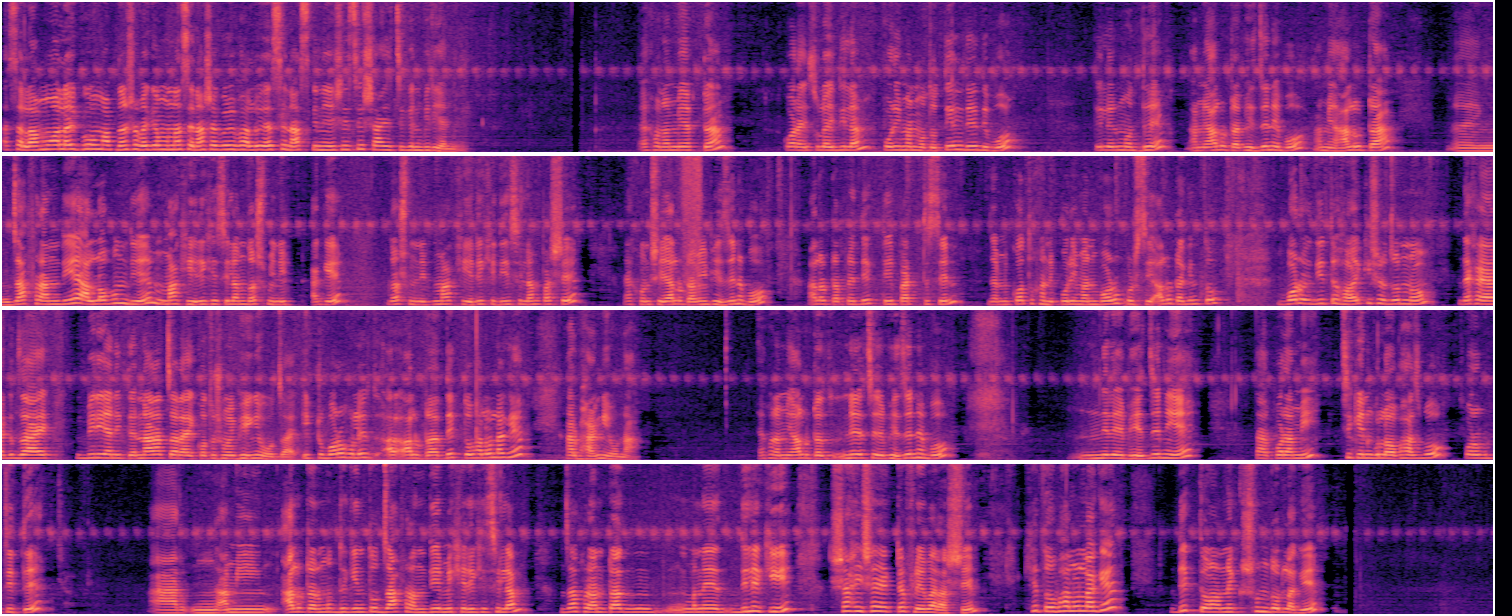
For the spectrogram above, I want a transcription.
আসসালামু আলাইকুম, আপনারা সবাই কেমন আছেন? আশা করি ভালোই আছেন। আজকে নিয়ে এসেছি শাহি চিকেন বিরিয়ানি। এখন আমি একটা কড়াই চুলাই দিলাম। পরিমাণ মতো তেল দিয়ে দেব। তেলের মধ্যে আমি আলুটা ভেজে নেব। আমি আলুটা জাফরান দিয়ে আর লবণ দিয়ে মাখিয়ে রেখেছিলাম দশ মিনিট আগে। দশ মিনিট মাখিয়ে রেখে দিয়েছিলাম পাশে। এখন সেই আলুটা আমি ভেজে নেব। আলুটা আপনি দেখতেই পারতেছেন যে আমি কতখানি পরিমাণ বড় করছি। আলুটা কিন্তু বড়ই দিতে হয় কিসের জন্য? দেখা যায় বিরিয়ানিতে নাড়াচাড়ায় কত সময় ভেঙেও যায়। একটু বড় হলে আলুটা দেখতেও ভালো লাগে, আর ভাঙেও না। এখন আমি আলুটা নেড়েচে ভেজে নেব। নেড়ে ভেজে নিয়ে তারপর আমি চিকেনগুলো ভাজবো পরবর্তীতে। আর আমি আলুটার মধ্যে কিন্তু জাফরান দিয়ে মেখে রেখেছিলাম। জাফরানটা মানে দিলে কি শাহি শাহি একটা ফ্লেভার আসে। খেতেও ভালো লাগে দেখতেও অনেক সুন্দর লাগে।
